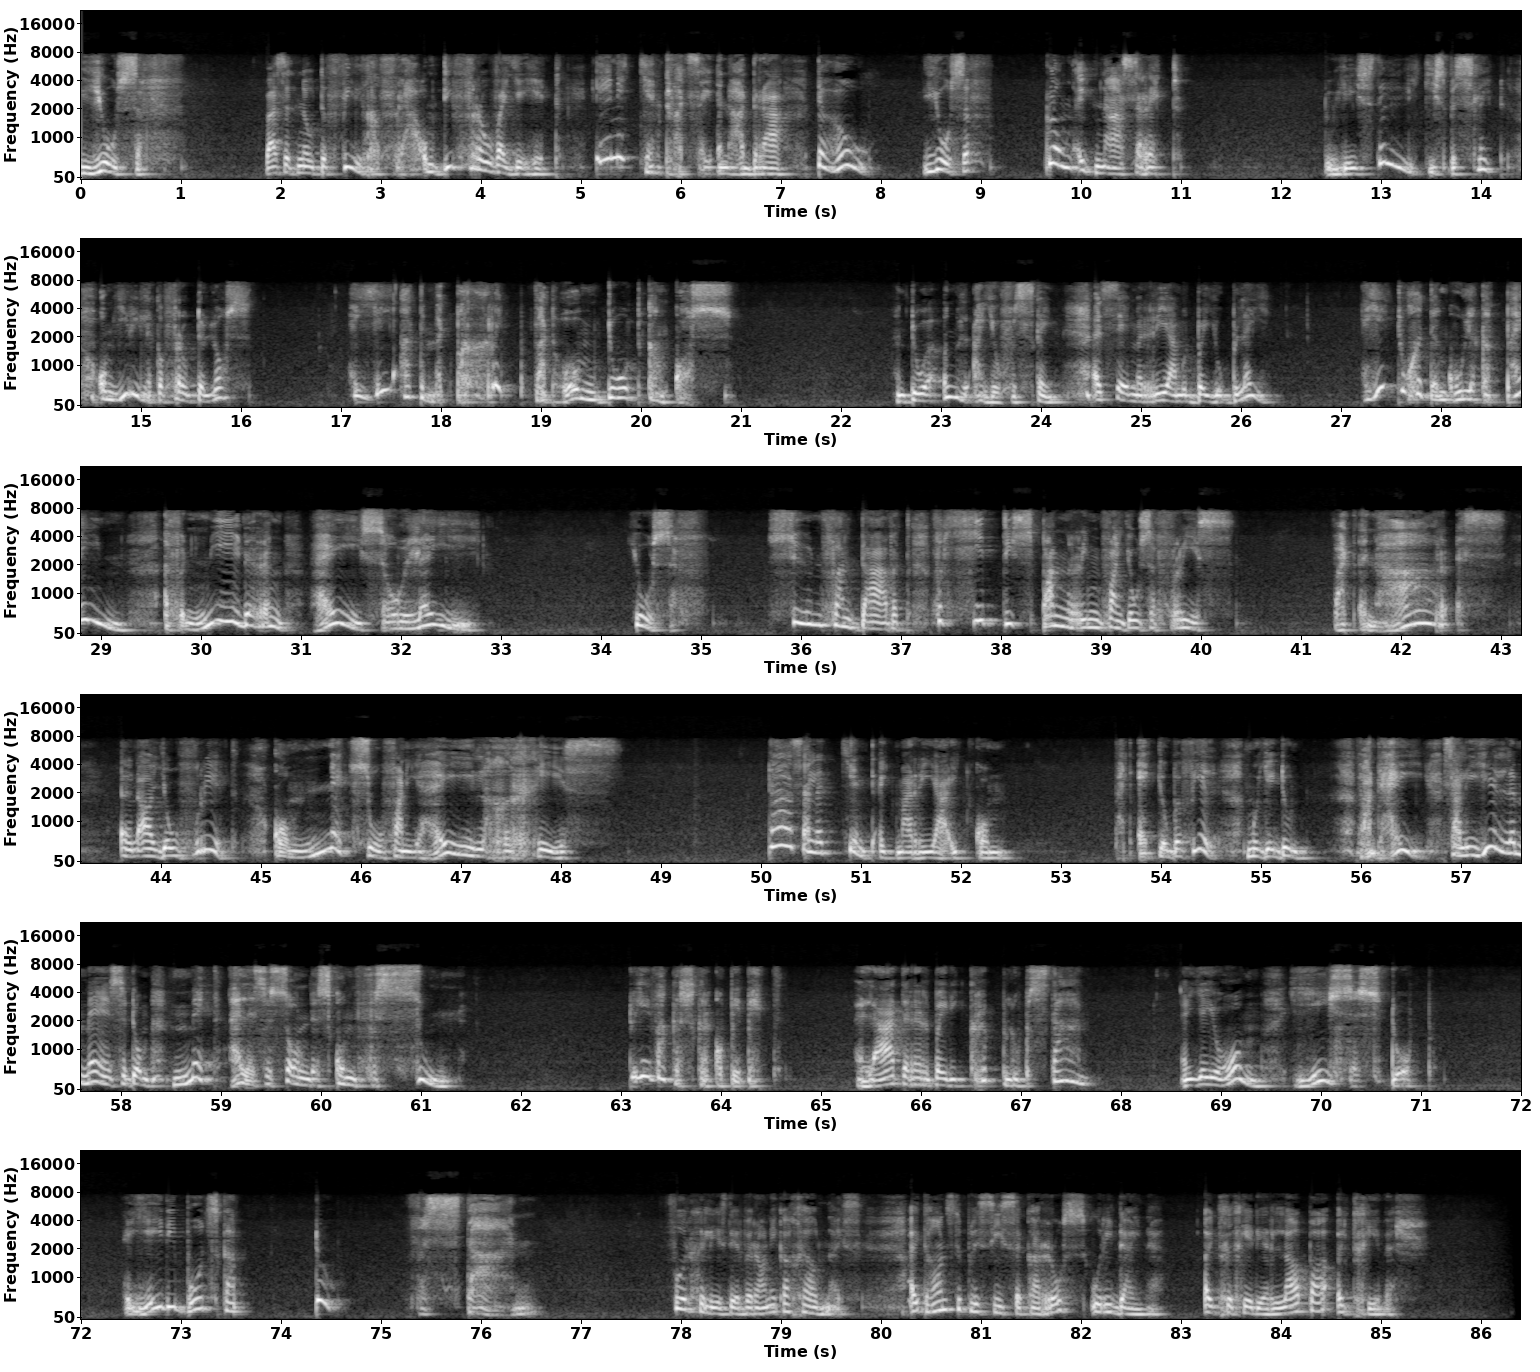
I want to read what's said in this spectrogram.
Josef, was dit nou te veel gevra om die vrou wat jy het en die kind wat sy in haar dra te hou? Josef klong uit Nasaret. Toe jy stilletjies besluit om hierdie lekker vrou te los, het jy altyd begryp wat hom dood kan kos. En toe 'n engel aan jou verskyn, en sê Maria moet by jou bly. Het jy toe gedink hoe lekker pyn, vernedering hy sou ly? Josef, seun van Dawid, vergeet die spanriem van jou se vrees. Wat in haar is, en aan jou vrede kom net so van die Heilige Gees daar sal 'n kind uit Maria uitkom. Wat ek jou beveel, moet jy doen, want hy sal die hele mensedom met hulle se sondes kom versoen. Toe jy wakker skrik op die bed, en later er by die krib loop staan, en jy hom Jesus doop. En jy die boodskap toe verstaan voorgeles deur Veronica Geldnys uit Hans Du Plessis se Karos oor die duine uitgegee deur Lapa Uitgewers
